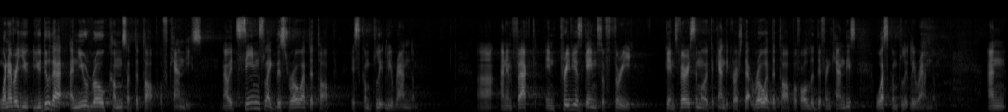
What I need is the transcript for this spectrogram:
whenever you, you do that, a new row comes at the top of candies. Now it seems like this row at the top is completely random. Uh, and in fact, in previous games of three, games very similar to Candy Crush, that row at the top of all the different candies was completely random. And,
